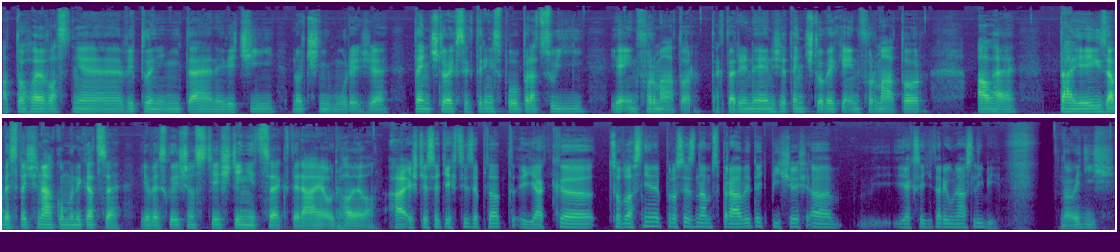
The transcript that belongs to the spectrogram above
A tohle je vlastně vyplnění té největší noční můry, že ten člověk, se kterým spolupracují, je informátor. Tak tady nejen, že ten člověk je informátor, ale ta jejich zabezpečená komunikace je ve skutečnosti štěnice, která je odhalila. A ještě se tě chci zeptat, jak, co vlastně pro seznam zprávy teď píšeš a jak se ti tady u nás líbí? No vidíš,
